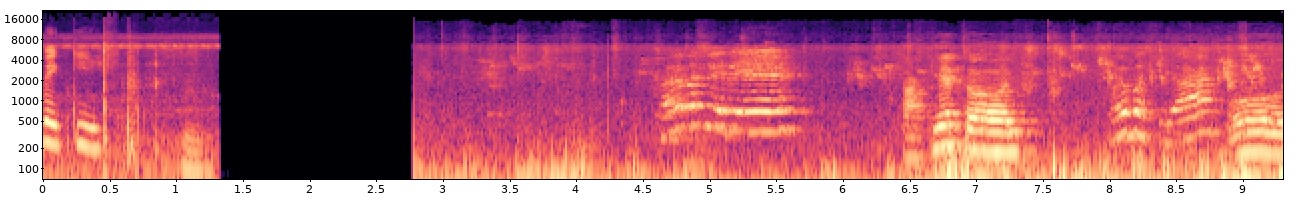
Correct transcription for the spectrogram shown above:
पैकी टाकूया चल. हो.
